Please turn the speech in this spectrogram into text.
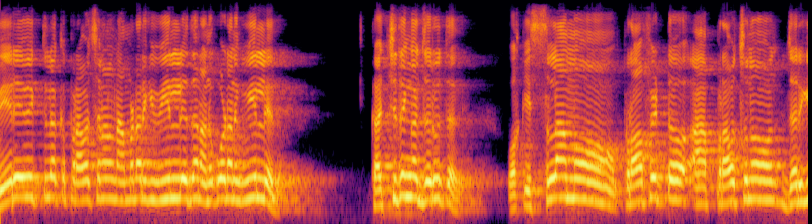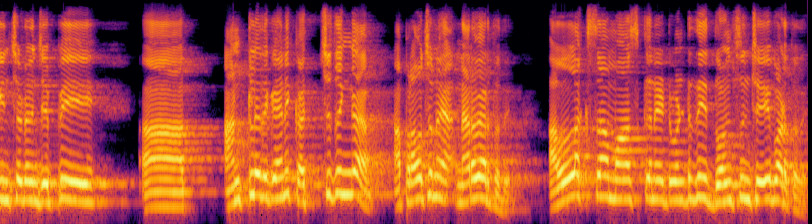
వేరే వ్యక్తుల యొక్క ప్రవచనాలు నమ్మడానికి వీలు లేదని అనుకోవడానికి వీలు లేదు. ఖచ్చితంగా జరుగుతుంది. ఒక ఇస్లాము ప్రాఫిట్ ఆ ప్రవచనం జరిగించడని చెప్పి అంటలేదు కానీ ఖచ్చితంగా ఆ ప్రవచనం నెరవేరుతుంది. అల్లక్సా మాస్క్ అనేటువంటిది ధ్వంసం చేయబడుతుంది.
